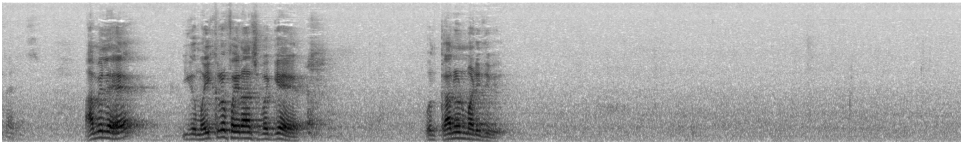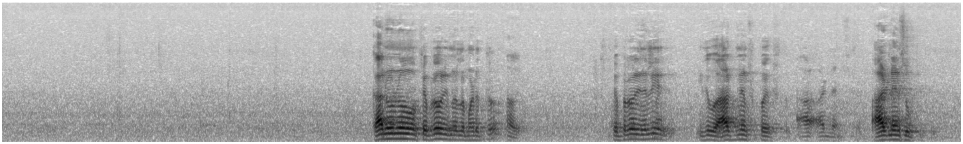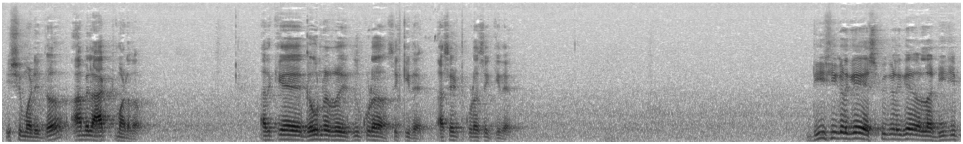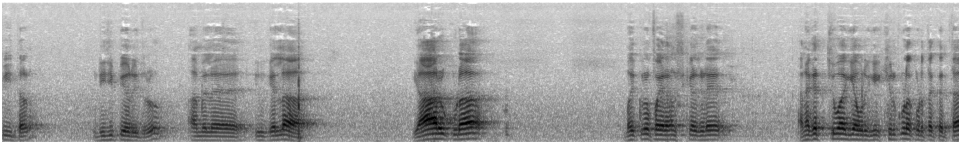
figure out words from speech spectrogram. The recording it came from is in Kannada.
ಫೈನಾನ್ಸ್? ಆಮೇಲೆ ಈಗ ಮೈಕ್ರೋ ಫೈನಾನ್ಸ್ ಬಗ್ಗೆ ಒಂದು ಕಾನೂನು ಮಾಡಿದ್ದೀವಿ. ಕಾನೂನು ಫೆಬ್ರವರಿನಲ್ಲಿ ಮಾಡಿದ್ದು ಫೆಬ್ರವರಿನಲ್ಲಿ ಇದು ಆರ್ಡಿನೆನ್ಸ್ ಉಪಯೋಗಿಸಿದ್ರು ಆರ್ಡಿನೆನ್ಸ್ ಇಶ್ಯೂ ಮಾಡಿದ್ದು, ಆಮೇಲೆ ಆಕ್ಟ್ ಮಾಡಿದ್ರು ಅದಕ್ಕೆ ಗವರ್ನರ್ ಇದು ಕೂಡ ಸಿಕ್ಕಿದೆ ಅಸೆಂಟ್ ಕೂಡ ಸಿಕ್ಕಿದೆ. ಡಿ ಸಿಗಳಿಗೆ ಎಸ್ ಪಿಗಳಿಗೆ ಅಲ್ಲ ಡಿ ಜಿ ಪಿ ಇದ್ದರು ಡಿ ಜಿ ಪಿ ಅವರಿದ್ದರು ಆಮೇಲೆ ಇವಕ್ಕೆಲ್ಲ ಯಾರು ಕೂಡ ಮೈಕ್ರೋ ಫೈನಾನ್ಸ್ ಕೆಳಗಡೆ ಅನಗತ್ಯವಾಗಿ ಅವರಿಗೆ ಕಿರುಕುಳ ಕೊಡ್ತಕ್ಕಂಥ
